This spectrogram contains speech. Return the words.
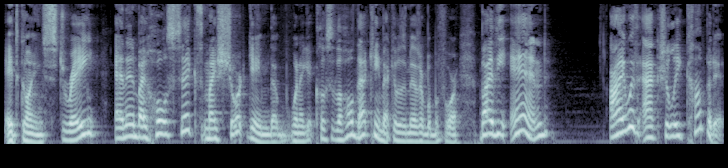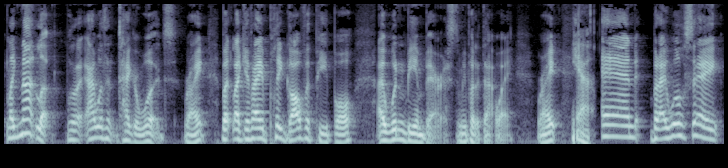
It's going straight, and then by hole six, my short game, the, when I get close to the hole, that came back. It was miserable before. By the end, I was actually competent. Like, not look, I wasn't Tiger Woods, right? But like, if I played golf with people, I wouldn't be embarrassed. Let me put it that way, right? Yeah. And but I will say,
